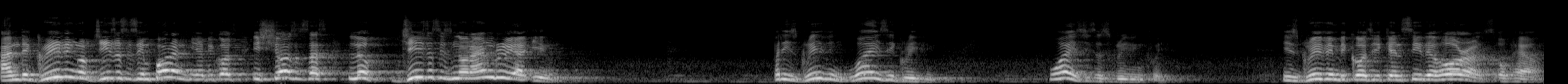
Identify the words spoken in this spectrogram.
And the grieving of Jesus is important here because it shows us look, Jesus is not angry at you. But he's grieving. Why is he grieving? Why is Jesus grieving for you? He's grieving because he can see the horrors of hell.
